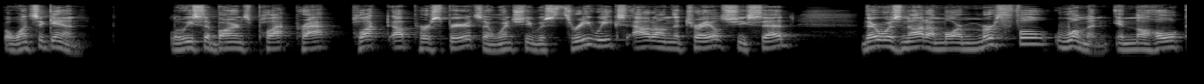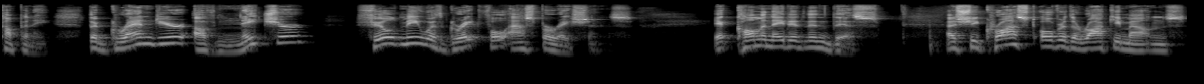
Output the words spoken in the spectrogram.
But once again, Louisa Barnes Pratt plucked up her spirits, and when she was three weeks out on the trail, she said, There was not a more mirthful woman in the whole company. The grandeur of nature filled me with grateful aspirations. It culminated in this. As she crossed over the Rocky Mountains,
